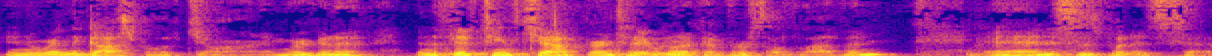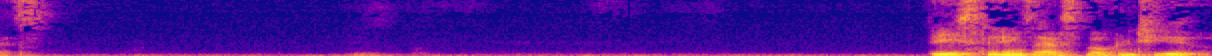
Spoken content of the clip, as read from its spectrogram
and we're in the Gospel of John, and we're going to, in the 15th chapter, and today we're going to look at verse 11, and this is what it says. These things I have spoken to you,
